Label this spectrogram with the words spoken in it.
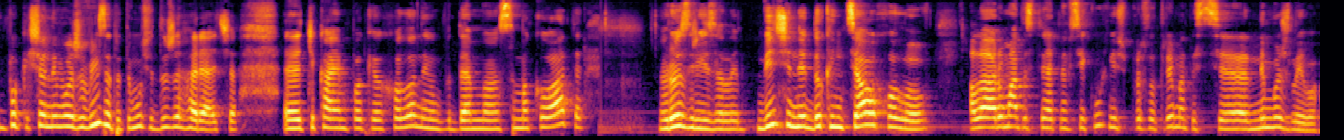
Поки що не можу врізати, тому що дуже гаряче. Е, Чекаємо, поки охолоне, будемо смакувати. Розрізали. Він ще не до кінця охолов, але аромати стоять на всій кухні, що просто триматись е, неможливо.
